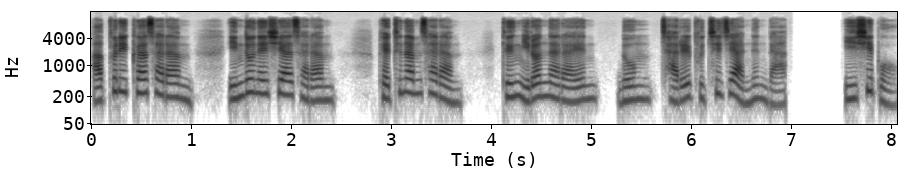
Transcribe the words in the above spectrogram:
아프리카 사람, 인도네시아 사람, 베트남 사람 등 이런 나라엔 놈, 자를 붙이지 않는다. 25.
